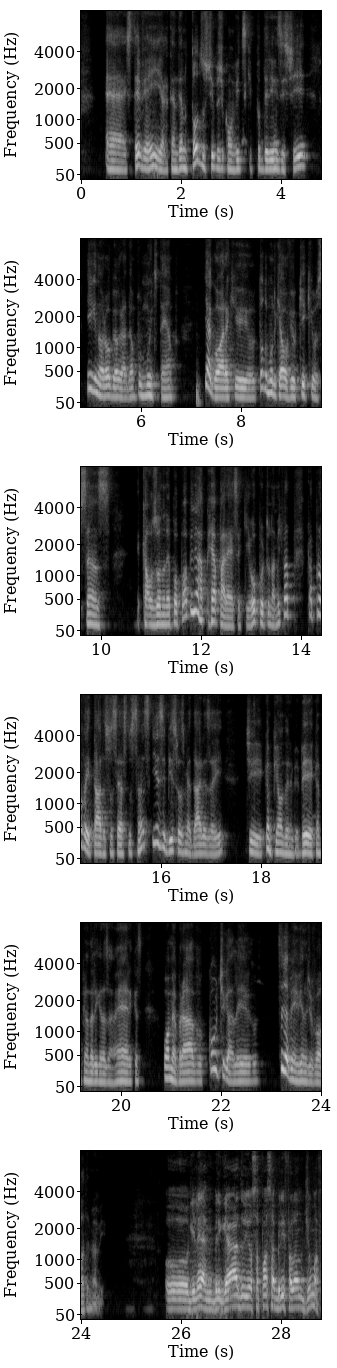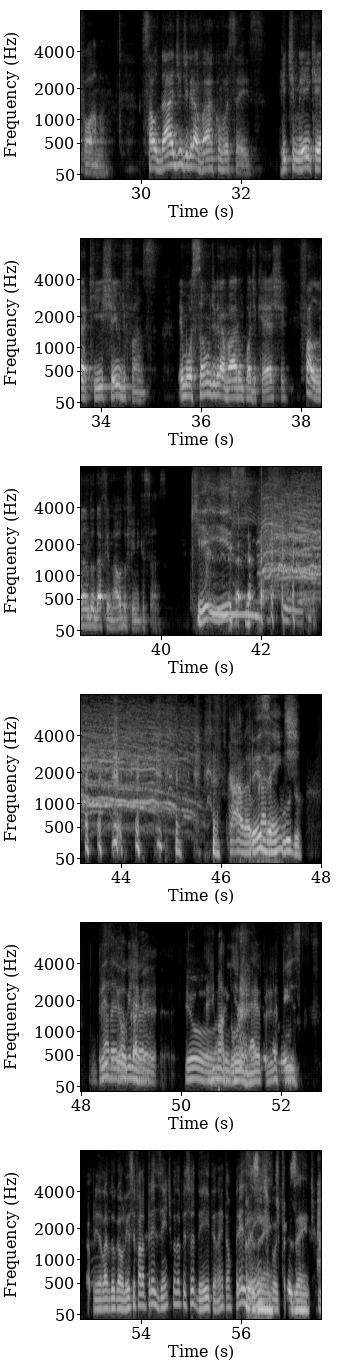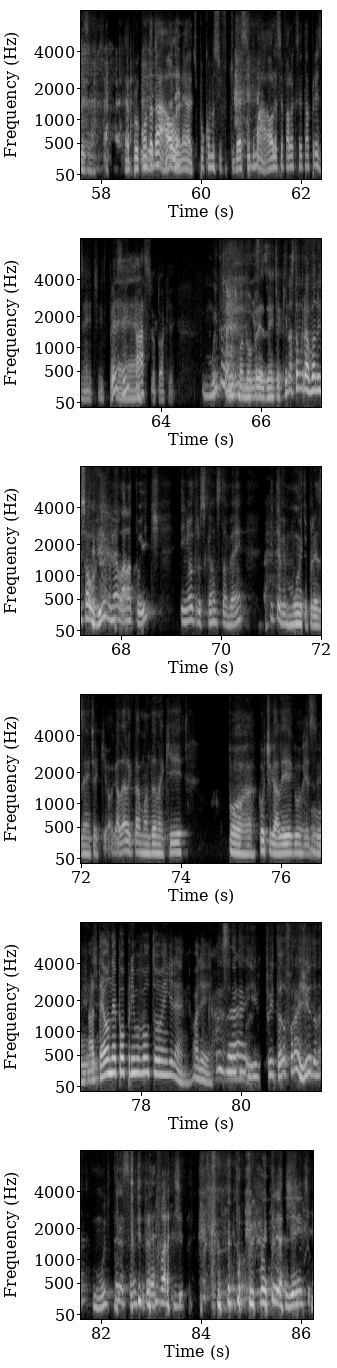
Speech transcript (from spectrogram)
É, esteve aí atendendo todos os tipos de convites que poderiam existir, ignorou o Belgradão por muito tempo. E agora que todo mundo quer ouvir o que, que o Sans causou no Nepopop, ele reaparece aqui oportunamente para aproveitar do sucesso do Suns e exibir suas medalhas aí de campeão do NBB, campeão da Liga das Américas, o Homem é Bravo, coach galego. Seja bem-vindo de volta, meu amigo. Ô, Guilherme, obrigado. E eu só posso abrir falando de uma forma. Saudade de gravar com vocês. Hitmaker aqui, cheio de fãs. Emoção de gravar um podcast falando da final do Phoenix Suns. Que isso! cara, Presente. O cara é tudo. O Presente. cara é, o cara Guilherme, é- Eu é rimador, é rapper, ele é tudo. Aprendi na live do Gaulês, você fala presente quando a pessoa deita, né? Então, presente, Presente, coach. presente, presente. É por conta da aula, né? Tipo, como se tivesse sido uma aula, você fala que você tá presente. Presentaço, eu tô aqui. Muita gente mandou Isso. presente aqui. Nós estamos gravando isso ao vivo, né? Lá na Twitch e em outros cantos também. E teve muito presente aqui, ó. A galera que tá mandando aqui. Porra, Coach Galego. O- Até o Nepoprimo voltou, hein, Guilherme? Olha aí. Pois é, e tweetando foragido, né? Muito interessante até. Fora de... o primo entre a gente.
